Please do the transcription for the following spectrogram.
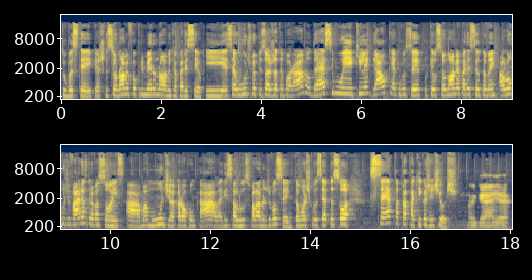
do Bustape. Acho que o seu nome foi o primeiro nome que apareceu. E esse é o último episódio da temporada, o décimo. E que legal que é com você, porque o seu nome apareceu também ao longo de várias gravações. A Mamundi, a Carol Conká, a Larissa Luz falaram de você. Então acho que você é a pessoa certa para estar tá aqui com a gente hoje. Oi, Gaia.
